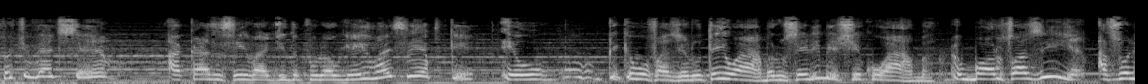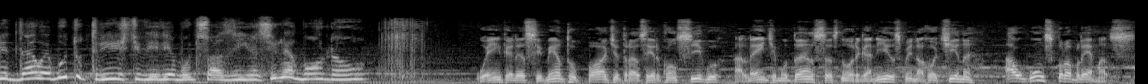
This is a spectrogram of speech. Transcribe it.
Se eu tiver de ser a casa ser invadida por alguém, vai ser, porque eu. O que, que eu vou fazer? Eu não tenho arma, não sei nem mexer com arma. Eu moro sozinha. A solidão é muito triste, viver muito sozinho. Assim não é bom, não. O envelhecimento pode trazer consigo, além de mudanças no organismo e na rotina, alguns problemas,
